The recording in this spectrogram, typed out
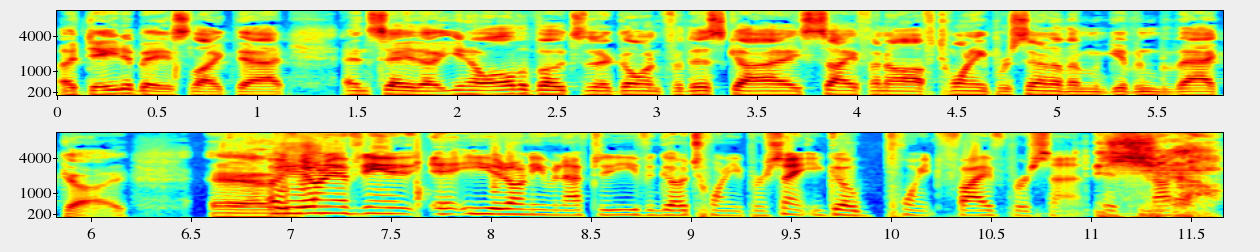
a database like that and say that, you know, all the votes that are going for this guy, siphon off 20% of them and give them to that guy. And Oh, you don't have to. You don't even have to even go twenty percent. You go 05 percent. It's yeah, nothing.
